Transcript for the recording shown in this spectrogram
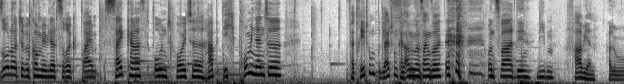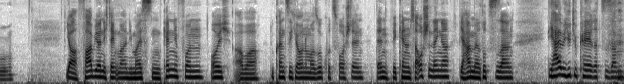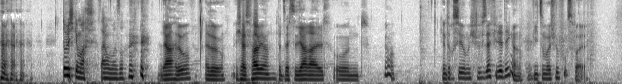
So Leute, willkommen hier wieder zurück beim Sidecast und heute habe ich prominente Vertretung, Begleitung, keine Ahnung, wie man sagen soll. und zwar den lieben Fabian. Hallo. Ja, Fabian, ich denke mal, die meisten kennen ihn von euch, aber du kannst dich ja auch nochmal so kurz vorstellen, denn wir kennen uns ja auch schon länger. Wir haben ja sozusagen die halbe YouTube-Karriere zusammen durchgemacht, sagen wir mal so. ja, hallo. Also, ich heiße Fabian, bin 16 Jahre alt und ja, ich interessiere mich für sehr viele Dinge, wie zum Beispiel Fußball.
